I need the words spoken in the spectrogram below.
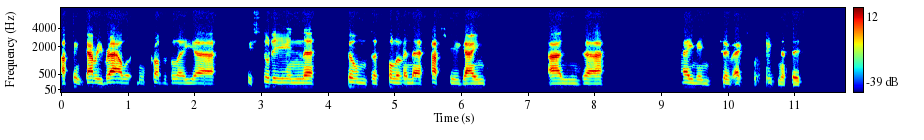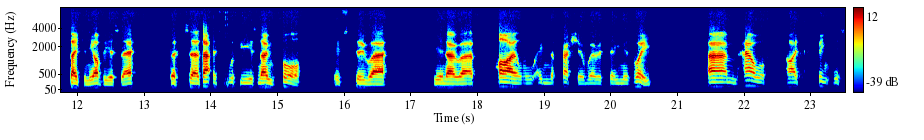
I think Gary Rowett will probably uh, be studying the films of Fulham in their past few games, and uh, aiming to exploit weaknesses, stating the obvious there. But uh, that is what he is known for, is to, uh, you know, uh, pile in the pressure where a team is weak. Um, how I think this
